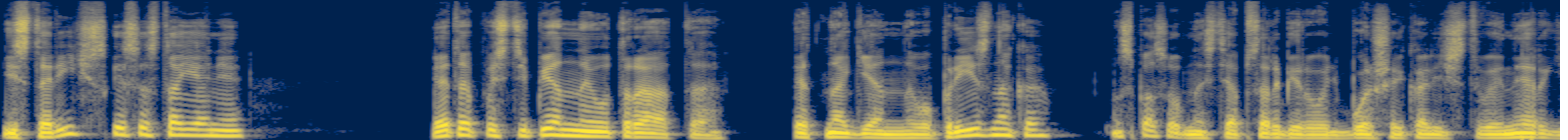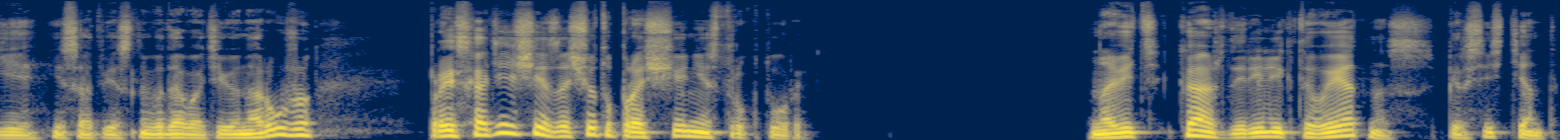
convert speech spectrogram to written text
Историческое состояние — это постепенная утрата этногенного признака, способности абсорбировать большее количество энергии и, соответственно, выдавать ее наружу, происходящее за счет упрощения структуры. Но ведь каждый реликтовый этнос, персистент,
